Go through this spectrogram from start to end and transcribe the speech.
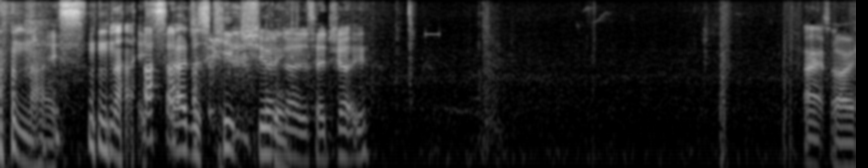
nice. nice. I just keep shooting. I just headshot you. Alright. Sorry.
